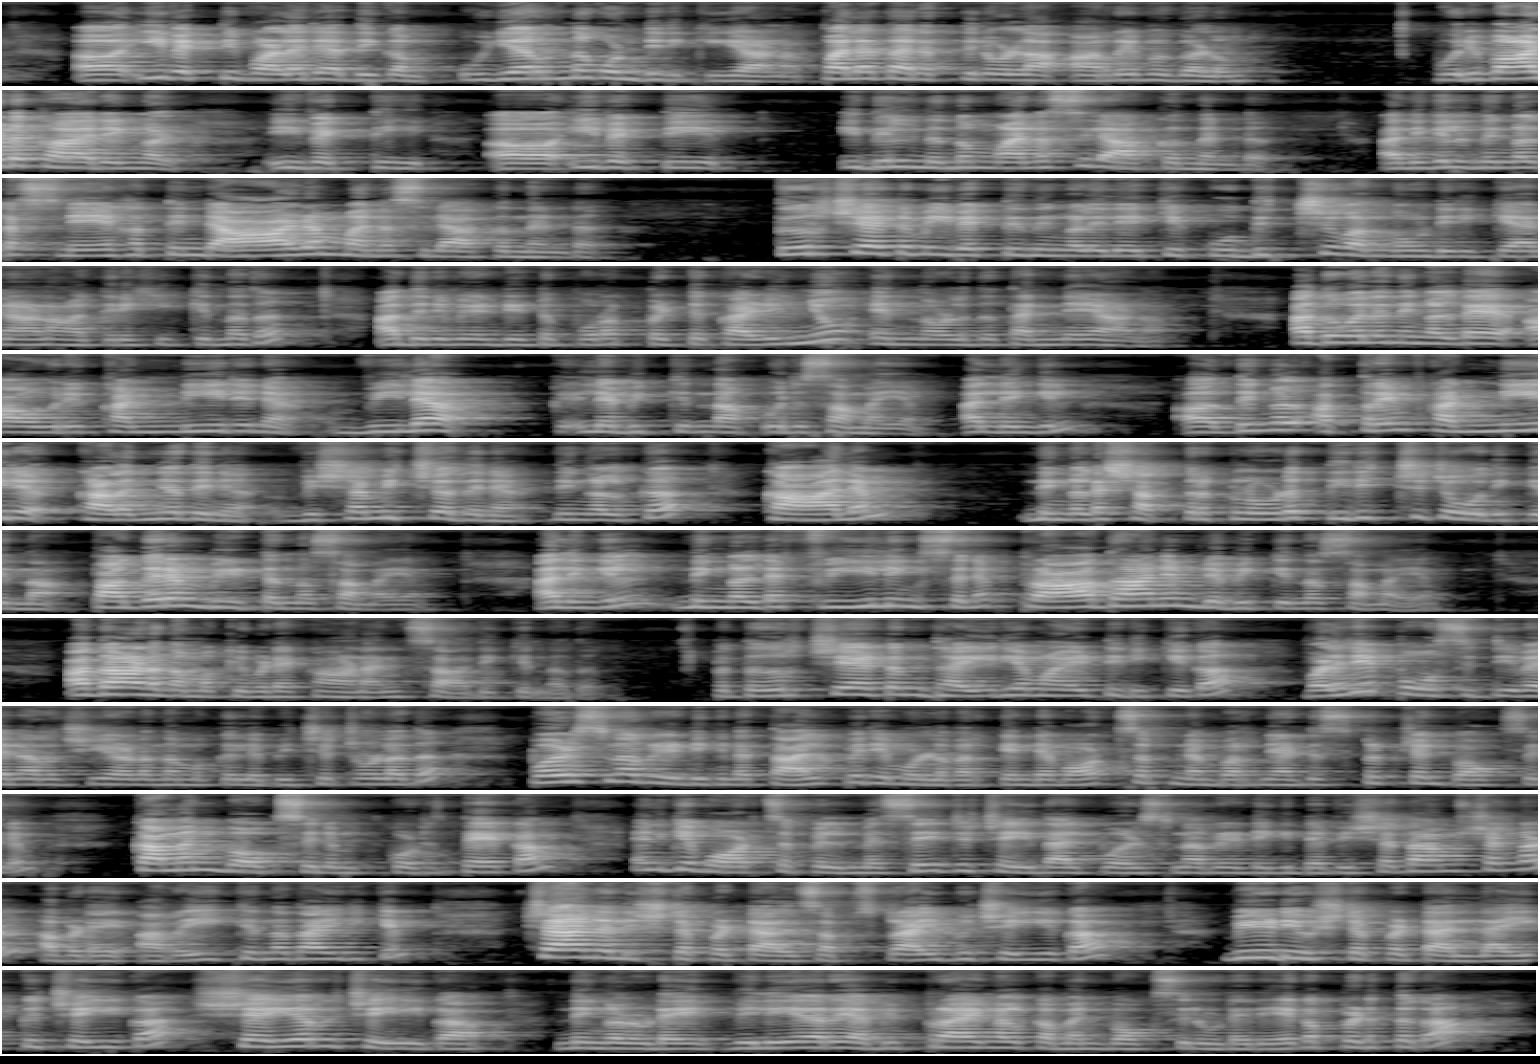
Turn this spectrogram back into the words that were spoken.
ഈ വ്യക്തി വളരെയധികം ഉയർന്നുകൊണ്ടിരിക്കുകയാണ് പലതരത്തിലുള്ള അറിവുകളും ഒരുപാട് കാര്യങ്ങൾ ഈ വ്യക്തി ഈ വ്യക്തി ഇതിൽ നിന്നും മനസ്സിലാക്കുന്നുണ്ട്. അല്ലെങ്കിൽ നിങ്ങളുടെ സ്നേഹത്തിന്റെ ആഴം മനസ്സിലാക്കുന്നുണ്ട്. തീർച്ചയായിട്ടും ഈ വ്യക്തി നിങ്ങളിലേക്ക് കുതിച്ചു വന്നുകൊണ്ടിരിക്കാനാണ് ആഗ്രഹിക്കുന്നത്. അതിനു വേണ്ടിയിട്ട് പുറപ്പെട്ട് കഴിഞ്ഞു എന്നുള്ളത് തന്നെയാണ്. അതുപോലെ നിങ്ങളുടെ ആ ഒരു കണ്ണീരിന് വില ലഭിക്കുന്ന ഒരു സമയം. അല്ലെങ്കിൽ നിങ്ങൾ അത്രയും കണ്ണീര് കളഞ്ഞതിന് വിഷമിച്ചതിന് നിങ്ങൾക്ക് കാലം നിങ്ങളുടെ ശത്രുക്കളോട് തിരിച്ചു ചോദിക്കുന്ന പകരം വീട്ടുന്ന സമയം. അല്ലെങ്കിൽ നിങ്ങളുടെ ഫീലിങ്സിന് പ്രാധാന്യം ലഭിക്കുന്ന സമയം. അതാണ് നമുക്കിവിടെ കാണാൻ സാധിക്കുന്നത്. അപ്പൊ തീർച്ചയായിട്ടും ധൈര്യമായിട്ടിരിക്കുക. വളരെ പോസിറ്റീവ് എനർജിയാണ് നമുക്ക് ലഭിച്ചിട്ടുള്ളത്. പേഴ്സണൽ റീഡിങ്ങിന് താല്പര്യമുള്ളവർക്ക് എന്റെ വാട്സപ്പ് നമ്പർ ഞാൻ ഡിസ്ക്രിപ്ഷൻ ബോക്സിലും കമന്റ് ബോക്സിലും കൊടുത്തേക്കാം. എനിക്ക് വാട്സപ്പിൽ മെസ്സേജ് ചെയ്താൽ പേഴ്സണൽ റീഡിങ്ങിന്റെ വിശദാംശങ്ങൾ അവിടെ അറിയിക്കുന്നതായിരിക്കും. ചാനൽ ഇഷ്ടപ്പെട്ടാൽ സബ്സ്ക്രൈബ് ചെയ്യുക. വീഡിയോ ഇഷ്ടപ്പെട്ടാൽ ലൈക്ക് ചെയ്യുക. ഷെയർ ചെയ്യുക. നിങ്ങളുടെ വിലയേറിയ അഭിപ്രായങ്ങൾ കമന്റ് ബോക്സിലൂടെ രേഖപ്പെടുത്തുക.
